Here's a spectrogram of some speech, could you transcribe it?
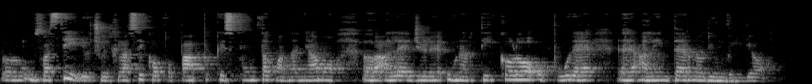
uh, un fastidio, cioè il classico pop-up che spunta quando andiamo uh, a leggere un articolo oppure uh, all'interno di un video.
